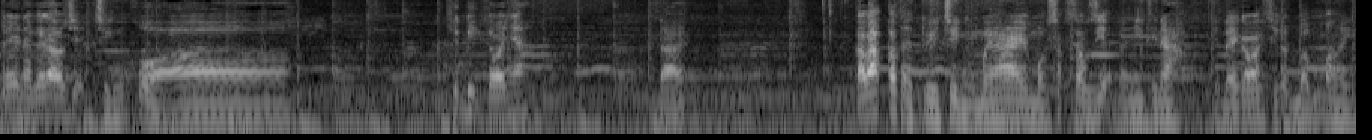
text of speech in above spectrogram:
Đây là cái giao diện chính của à, thiết bị các bác nhé đấy. Các bác có thể tùy chỉnh 12 màu sắc giao diện là như thế nào. Thì đây các bác chỉ cần bấm vào hình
